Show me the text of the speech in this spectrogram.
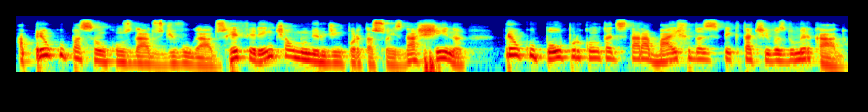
a preocupação com os dados divulgados referente ao número de importações da China preocupou por conta de estar abaixo das expectativas do mercado.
